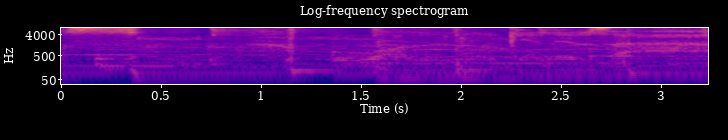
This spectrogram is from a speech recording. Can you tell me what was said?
One look in his eye,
